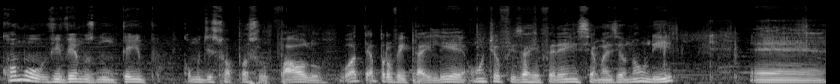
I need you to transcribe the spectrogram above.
como vivemos num tempo como disse o apóstolo Paulo, vou até aproveitar e ler. Ontem eu fiz a referência, mas eu não li. É,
